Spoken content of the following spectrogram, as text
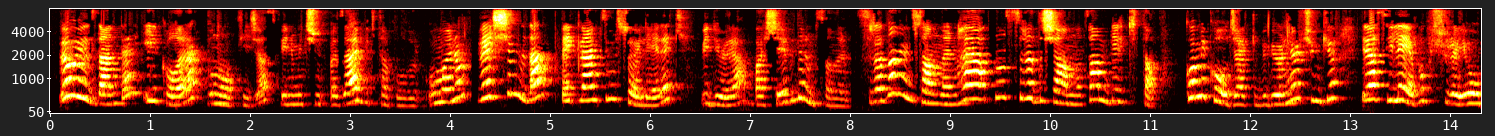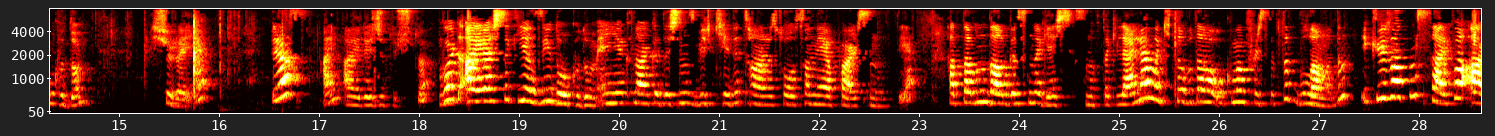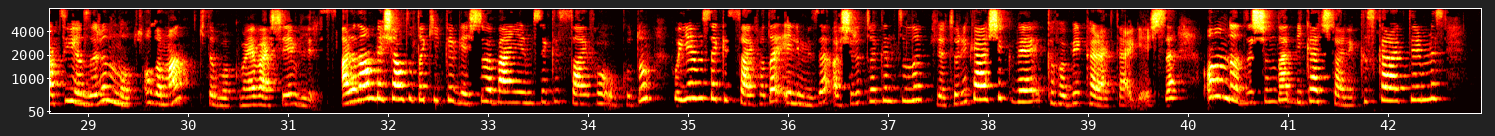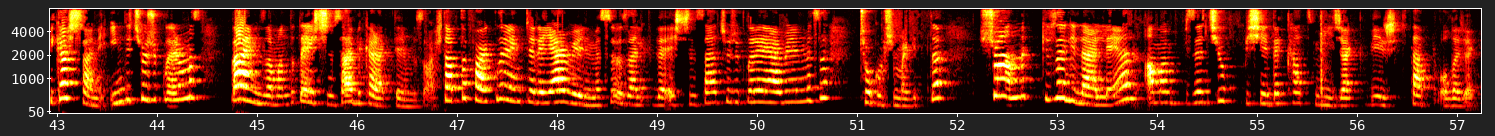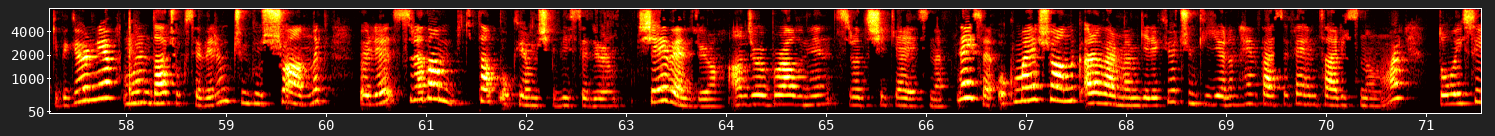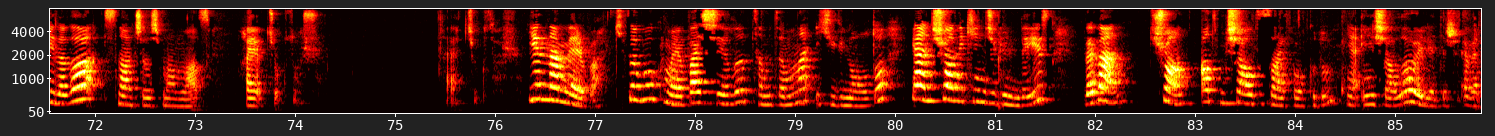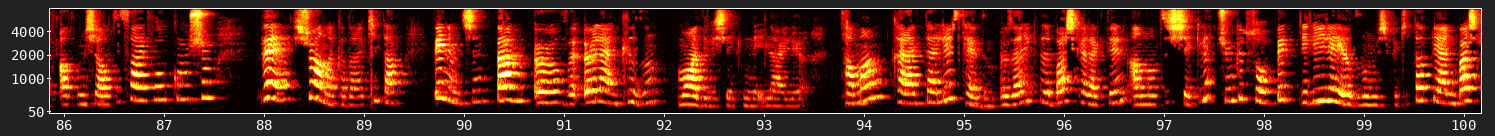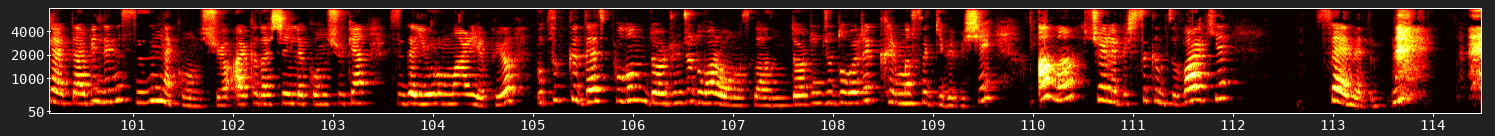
Ve o yüzden de ilk olarak bunu okuyacağız. Benim için özel bir kitap olur umarım. Ve şimdiden beklentimi söyleyerek videoya başlayabilirim sanırım. Sıradan insanların hayatını sıra dışı anlatan bir kitap. Komik olacak gibi görünüyor çünkü biraz hile yapıp şurayı okudum. Şurayı. Biraz ay ayracı düştü. Bu arada Ayraç'taki yazıyı da okudum. En yakın arkadaşınız bir kedi tanrısı olsa ne yaparsınız diye. Hatta bunun dalgasında geçtik sınıftakilerle ama kitabı daha okuma fırsatı bulamadım. 260 sayfa artı yazarın not. O zaman kitabı okumaya başlayabiliriz. Aradan 5-6 dakika geçti ve ben 28 sayfa okudum. Bu 28 sayfada elimize aşırı takıntılı, platonik aşık ve kafa bir karakter geçti. Onun da dışında birkaç tane kız karakterimiz, birkaç tane indi çocuklarımız ve aynı zamanda da eşcinsel bir karakterimiz var. Kitapta farklı renklere yer verilmesi, özellikle de eşcinsel çocuklara yer verilmesi çok hoşuma gitti. Şu anlık güzel ilerleyen ama bize çok bir şey de katmayacak bir kitap olacak gibi görünüyor. Umarım daha çok severim çünkü şu anlık böyle sıradan bir kitap okuyormuş gibi hissediyorum. Şeye benziyor. Andrew Browley'nin sıra dışı hikayesine. Neyse okumaya şu anlık ara vermem gerekiyor çünkü yarın hem felsefe hem tarih sınavım var. Dolayısıyla da sınav çalışmam lazım. Hayat çok zor. Evet çok zor. Yeniden merhaba. Kitabı okumaya başlayalı tamı tamına iki gün oldu. Yani şu an ikinci gündeyiz. Ve ben şu an 66 sayfa okudum. Yani inşallah öyledir. Evet 66 sayfa okumuşum. Ve şu ana kadar kitap benim için ben Earl ve ölen kızın muadili şeklinde ilerliyor. Tamam karakterleri sevdim. Özellikle de baş karakterin anlatış şekli. Çünkü sohbet diliyle yazılmış bir kitap. Yani baş karakter bildiğiniz sizinle konuşuyor. Arkadaşlarıyla konuşurken size yorumlar yapıyor. Bu tıpkı Deadpool'un dördüncü duvar olması lazım. Dördüncü duvarı kırması gibi bir şey. Ama şöyle bir sıkıntı var ki sevmedim.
